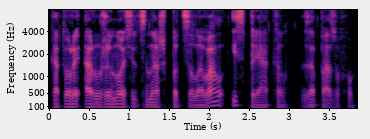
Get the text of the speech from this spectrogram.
который оруженосец наш поцеловал и спрятал за пазуху.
